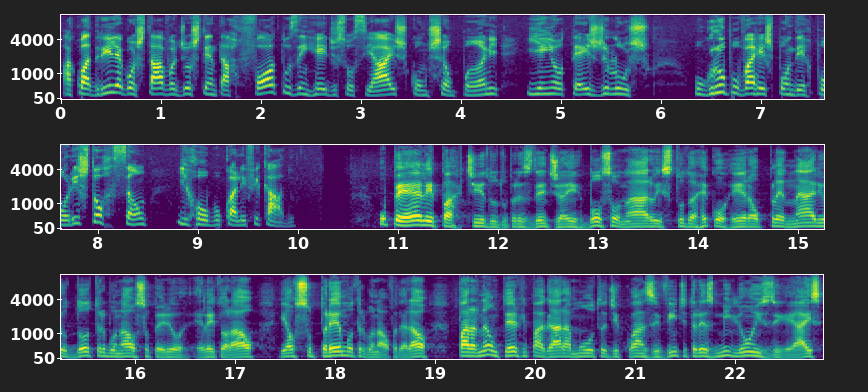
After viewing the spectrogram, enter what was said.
A quadrilha gostava de ostentar fotos em redes sociais com champanhe e em hotéis de luxo. O grupo vai responder por extorsão e roubo qualificado. O PL, partido do presidente Jair Bolsonaro, estuda recorrer ao plenário do Tribunal Superior Eleitoral e ao Supremo Tribunal Federal para não ter que pagar a multa de quase 23 milhões de reais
